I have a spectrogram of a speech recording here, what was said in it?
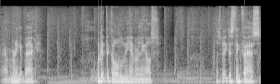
Alright, I'm running it back. We'll get the gold when we have everything else. Let's make this thing fast.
